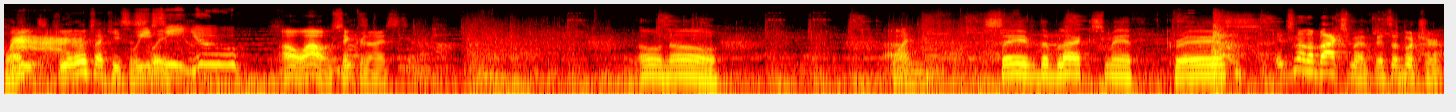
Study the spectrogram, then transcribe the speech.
Wait, He looks like he's asleep. We see you. Oh wow, synchronized. Oh no. What? Um, Save the blacksmith, Chris. It's not a blacksmith. It's a butcher.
